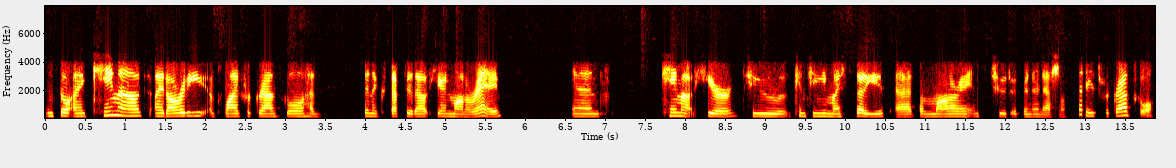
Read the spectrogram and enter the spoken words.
And so I came out, I'd already applied for grad school, had been accepted out here in Monterey, and came out here to continue my studies at the Monterey Institute of International Studies for grad school.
